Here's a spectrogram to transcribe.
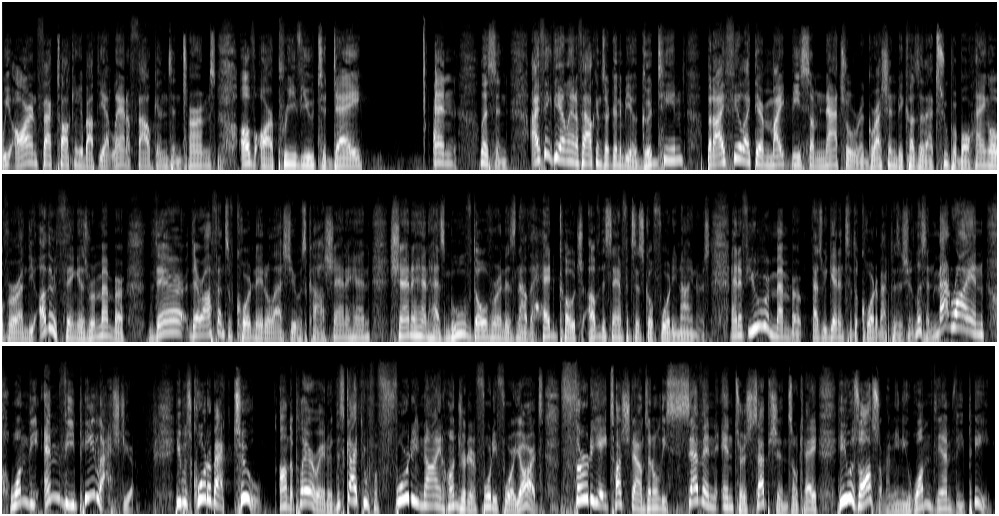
We are, in fact, talking about the Atlanta Falcons in terms of our preview today. And listen, I think the Atlanta Falcons are going to be a good team, but I feel like there might be some natural regression because of that Super Bowl hangover. And the other thing is, remember, their their offensive coordinator last year was Kyle Shanahan. Shanahan has moved over and is now the head coach of the San Francisco 49ers. And if you remember, as we get into the quarterback position, listen, Matt Ryan won the MVP last year. He was quarterback two on the player rater. This guy threw for 4,944 yards, 38 touchdowns, and only seven interceptions, okay? He was awesome. I mean, he won the MVP.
